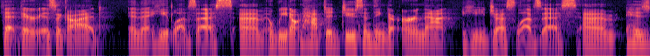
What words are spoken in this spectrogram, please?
that there is a God and that he loves us. Um, and we don't have to do something to earn that. He just loves us. Um, his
